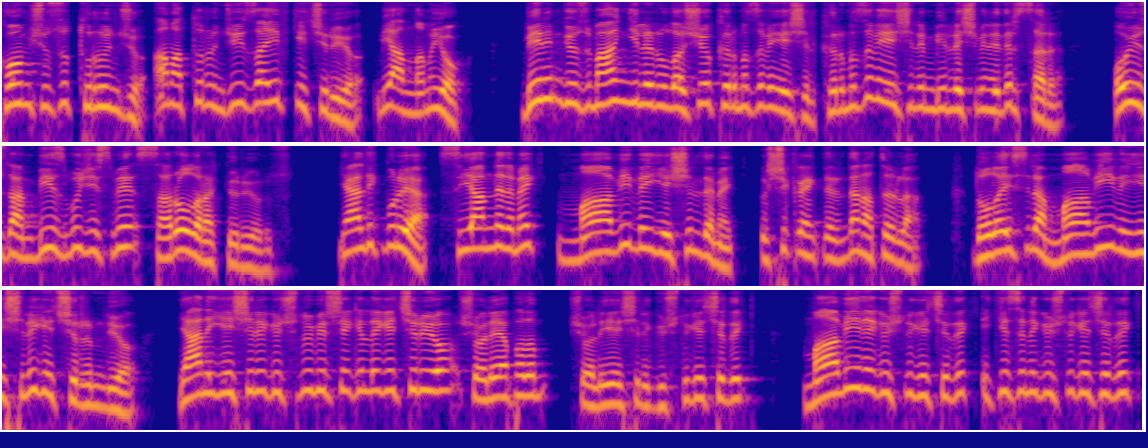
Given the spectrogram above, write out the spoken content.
komşusu turuncu ama turuncuyu zayıf geçiriyor. Bir anlamı yok. Benim gözüme hangileri ulaşıyor? Kırmızı ve yeşil. Kırmızı ve yeşilin birleşimi nedir? Sarı. O yüzden biz bu cismi sarı olarak görüyoruz. Geldik buraya. Siyan ne demek? Mavi ve yeşil demek. Işık renklerinden hatırla. Dolayısıyla mavi ve yeşili geçiririm diyor. Yani yeşili güçlü bir şekilde geçiriyor. Şöyle yapalım. Şöyle yeşili güçlü geçirdik. Maviyi de güçlü geçirdik. İkisini güçlü geçirdik.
